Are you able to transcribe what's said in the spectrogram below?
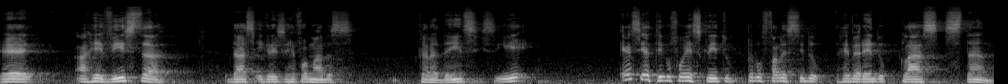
é a revista das igrejas reformadas canadenses. E esse artigo foi escrito pelo falecido reverendo Klaas Stam.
